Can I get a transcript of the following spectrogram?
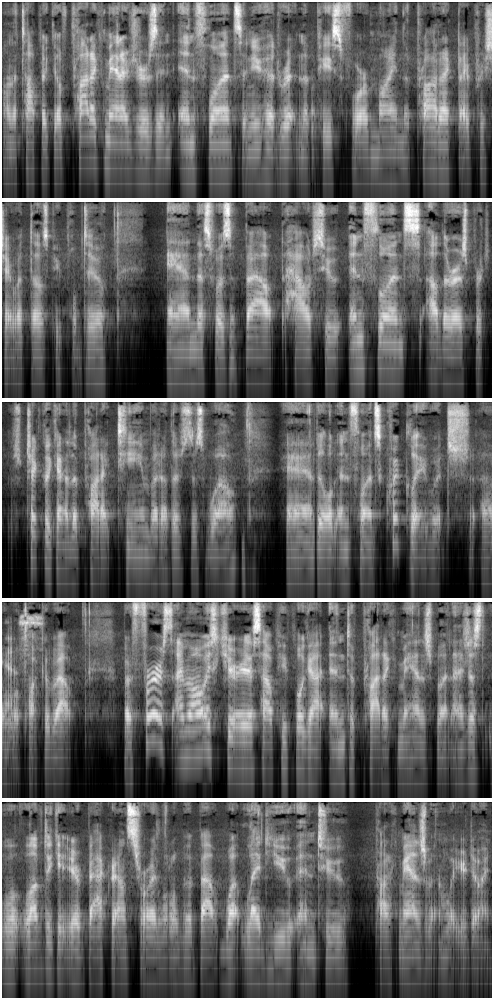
on the topic of product managers and influence. And you had written a piece for Mind the Product. I appreciate what those people do. And this was about how to influence others, particularly kind of the product team, but others as well, and build influence quickly, which uh, yes. we'll talk about. But first, I'm always curious how people got into product management. I just l- love to get your background story a little bit about what led you into product management and what you're doing.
